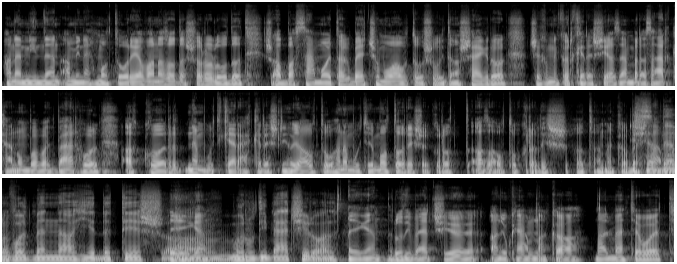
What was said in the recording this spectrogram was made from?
hanem minden, aminek motorja van, az oda sorolódott, és abba számoltak be egy csomó autós újdonságról, csak amikor keresi az ember az árkánumba vagy bárhol, akkor nem úgy kell rákeresni, hogy autó, hanem úgy, hogy motor, és akkor ott az autókról is ott vannak a beszámolók. És ebben volt benne a hirdetés a Igen. Rudi bácsiról? Igen, Rudi bácsi ő anyukámnak a nagybátyja volt,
